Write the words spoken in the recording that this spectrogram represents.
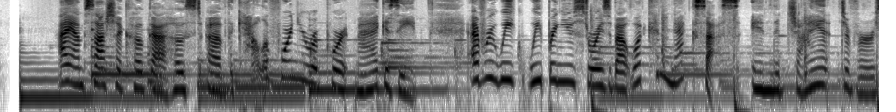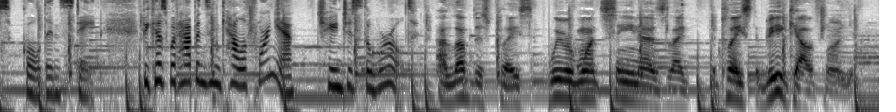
Hi, I'm Sasha Khokha, host of the California Report magazine. Every week, we bring you stories about what connects us in the giant, diverse Golden State. Because what happens in California changes the world. I love this place. We were once seen as like the place to be, California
